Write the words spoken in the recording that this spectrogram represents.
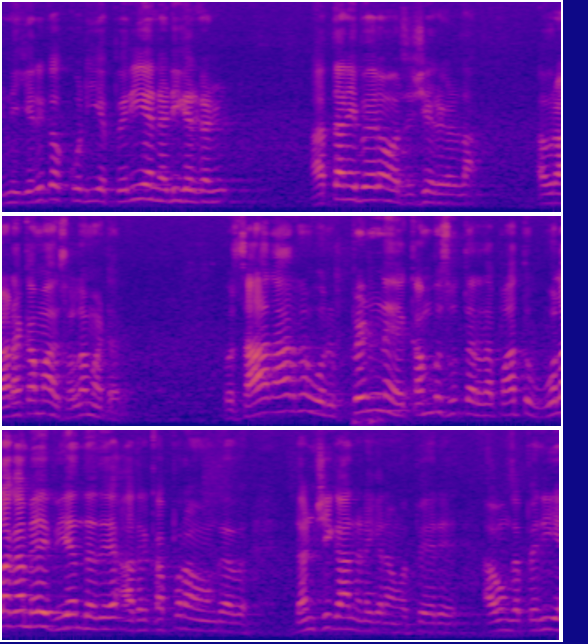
இன்னைக்கு இருக்கக்கூடிய பெரிய நடிகர்கள் அத்தனை பேரும் அவர் சிஷியர்கள் தான். அவர் அடக்கமாக சொல்ல மாட்டார். ஒரு சாதாரண ஒரு பெண்ணு கம்பு சுத்துறதை பார்த்து உலகமே வியந்தது. அதற்கப்புறம் அவங்க தன்ஷிகான்னு நினைக்கிறேன் அவங்க பேர். அவங்க பெரிய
